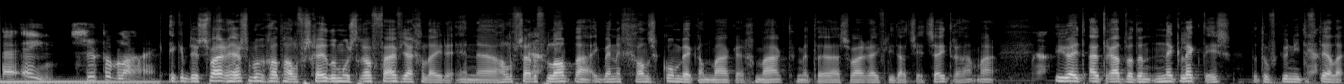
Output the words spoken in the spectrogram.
er één. Super belangrijk. Ik heb dus zware hersenbloeding gehad, half schedel moest eraf vijf jaar geleden. En uh, half zuiden ja. verlamd. Nou, ik ben een gigantische comeback aan het maken gemaakt met uh, zware revalidatie, et cetera. Maar ja. u weet uiteraard wat een neglect is. Dat hoef ik u niet te ja. vertellen.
